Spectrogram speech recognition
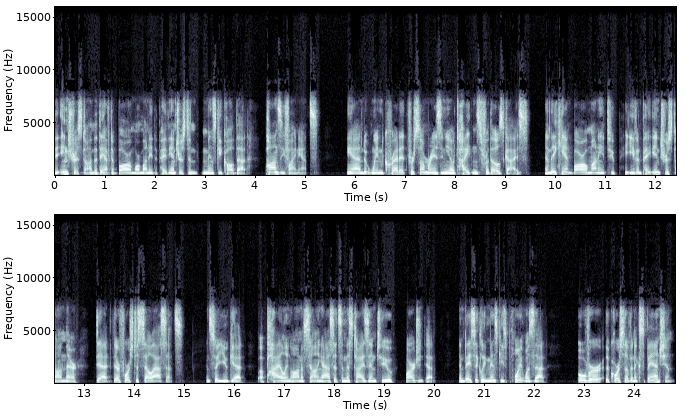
the interest on, that they have to borrow more money to pay the interest. And Minsky called that Ponzi finance. And when credit, for some reason, you know, tightens for those guys, and they can't borrow money to pay, even pay interest on their debt, they're forced to sell assets. And so you get a piling on of selling assets. And this ties into margin debt. And basically, Minsky's point was that over the course of an expansion,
